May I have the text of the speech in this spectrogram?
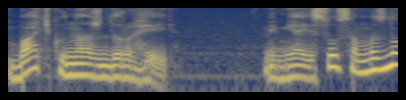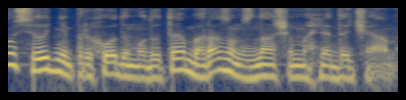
Батьку наш дорогий, в ім'я Ісуса, ми знов сьогодні приходимо до Тебе разом з нашими глядачами.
